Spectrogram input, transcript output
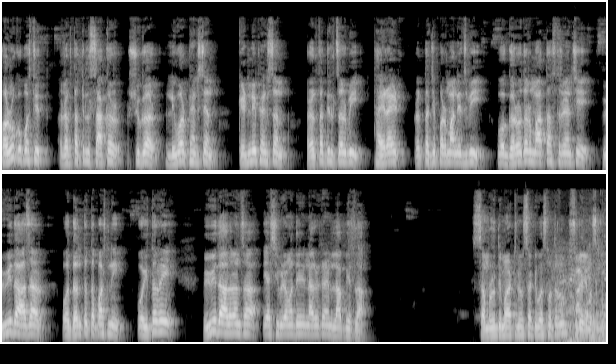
प्रमुख उपस्थित रक्तातील साखर sugar liver function kidney function रक्तातील चरबी थायरॉईड रक्ताचे प्रमाण एचबी व गरोदर माता स्त्रियांचे विविध आजार व दंत तपासणी व इतरही विविध आजारांचा या शिबिरामध्ये नागरिकांनी लाभ घेतला. समृद्धी मराठी न्यूजसाठी वसंतरून सुरेश मस्के.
